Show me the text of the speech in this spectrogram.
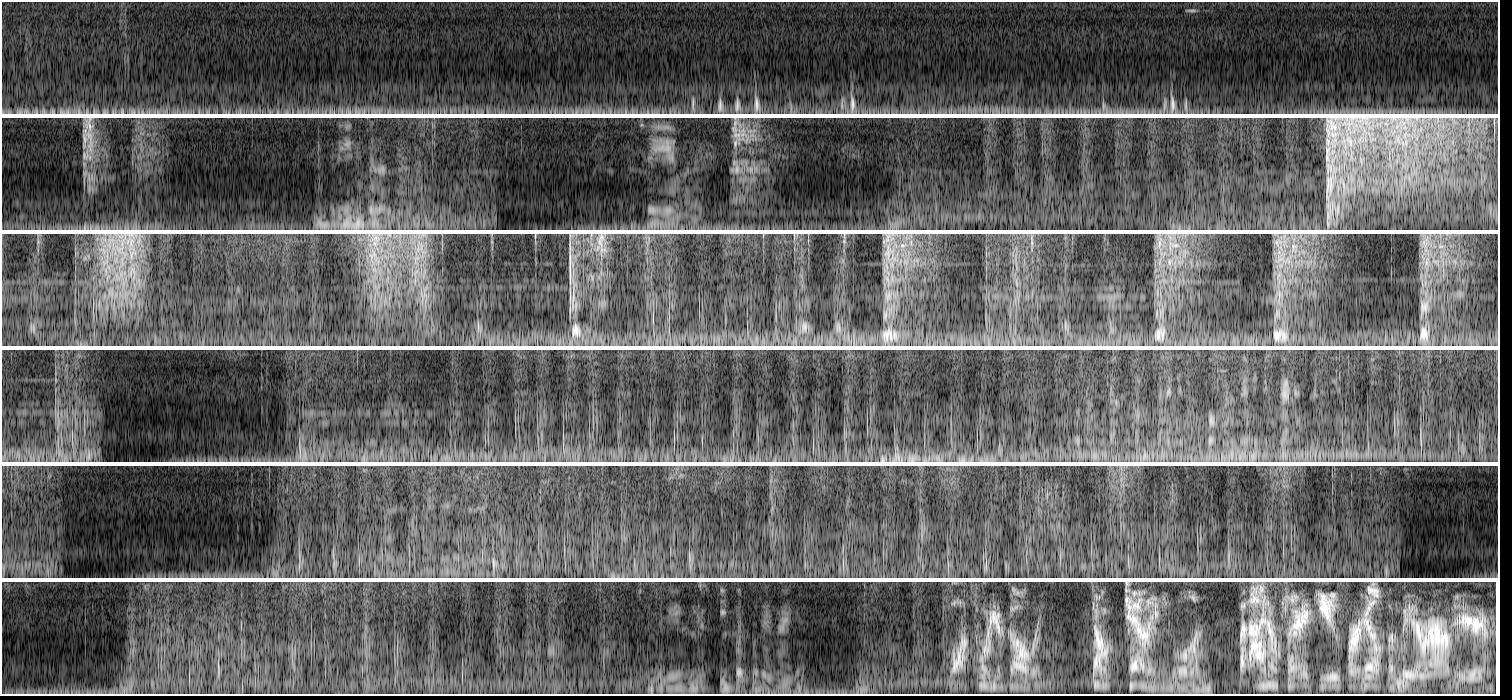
Watch where you're going. Don't tell anyone, but I don't thank you for helping me around here.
